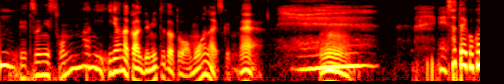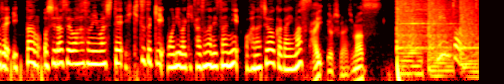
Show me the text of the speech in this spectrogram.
うん別にそんなに嫌な感じで見てたとは思わないですけどね。へーえーさてここで一旦お知らせを挟みまして引き続き森脇和成さんにお話を伺いますはいよろしくお願いします。ピンポン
